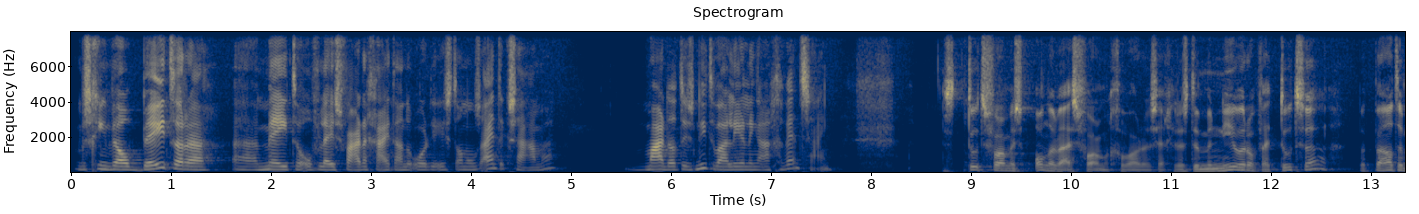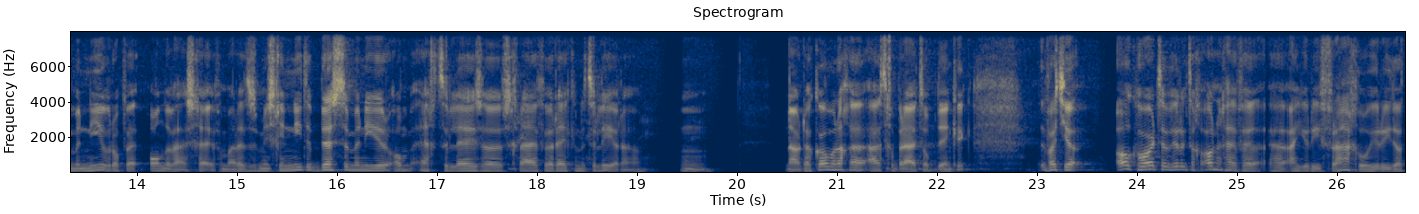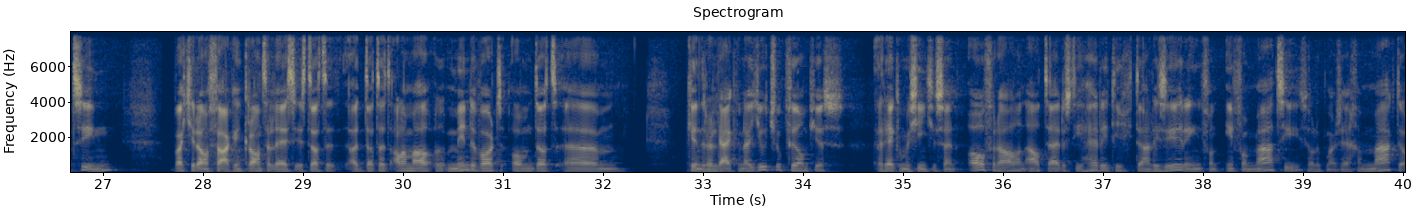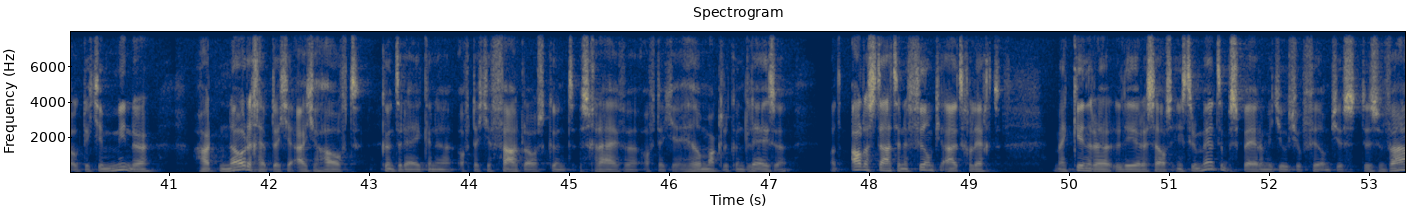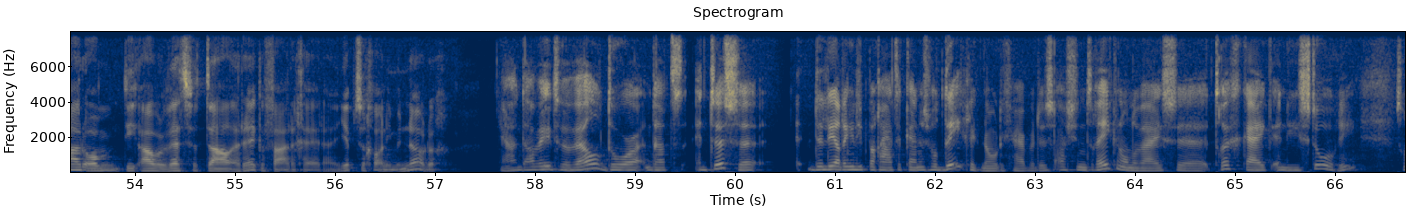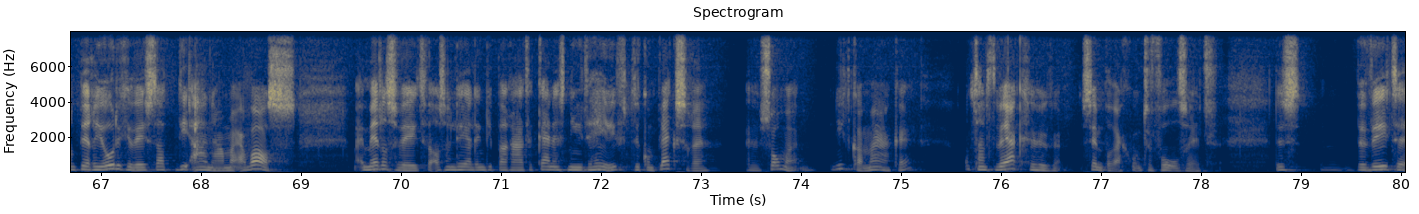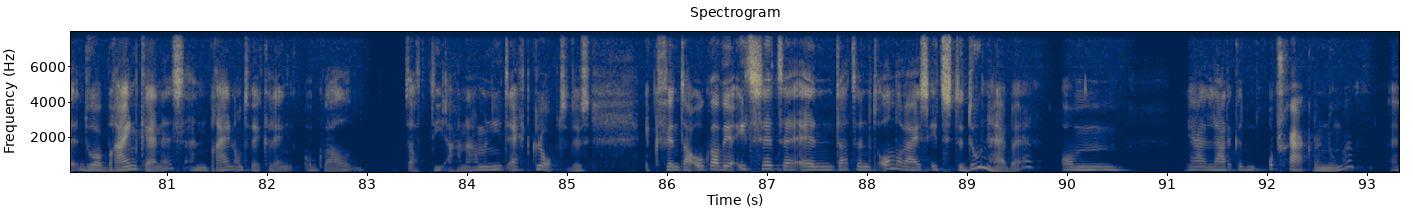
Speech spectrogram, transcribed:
misschien wel betere uh, meten of leesvaardigheid aan de orde is dan ons eindexamen. Maar dat is niet waar leerlingen aan gewend zijn. Dus toetsvorm is onderwijsvorm geworden, zeg je. Dus de manier waarop wij toetsen bepaalt de manier waarop wij onderwijs geven. Maar het is misschien niet de beste manier om echt te lezen, schrijven, rekenen te leren. Hmm. Nou, daar komen we nog uitgebreid op, denk ik. Wat je ook hoort, dan wil ik toch ook nog even uh, aan jullie vragen hoe jullie dat zien. Wat je dan vaak in kranten leest, is dat het, dat het allemaal minder wordt omdat um, kinderen kijken naar YouTube-filmpjes rekenmachientjes zijn overal en altijd. Dus die hele digitalisering van informatie, zal ik maar zeggen, maakt ook dat je minder hard nodig hebt dat je uit je hoofd kunt rekenen, of dat je foutloos kunt schrijven, of dat je heel makkelijk kunt lezen. Want alles staat in een filmpje uitgelegd. Mijn kinderen leren zelfs instrumenten bespelen met YouTube-filmpjes. Dus waarom die ouderwetse taal- en rekenvaardigheden? Je hebt ze gewoon niet meer nodig. Ja, daar weten we wel door dat intussen de leerlingen die parate kennis wel degelijk nodig hebben. Dus als je in het rekenonderwijs uh, terugkijkt in de historie, is er een periode geweest dat die aanname er was. Maar inmiddels weten we als een leerling die parate kennis niet heeft, de complexere uh, sommen niet kan maken, omdat het werkgeheugen simpelweg gewoon te vol zit. Dus we weten door breinkennis en breinontwikkeling ook wel dat die aanname niet echt klopt. Dus ik vind daar ook wel weer iets zitten in dat we in het onderwijs iets te doen hebben om, ja, laat ik het opschakelen noemen, uh,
